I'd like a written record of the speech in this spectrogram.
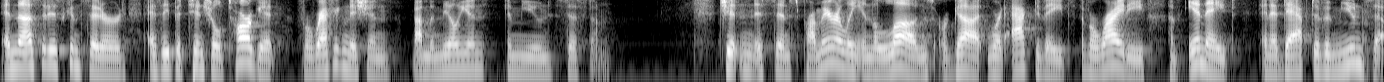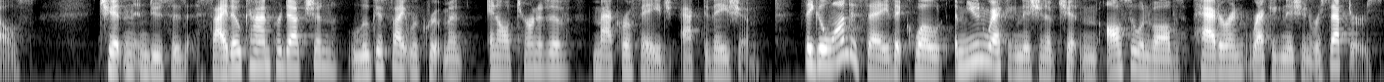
and thus it is considered as a potential target for recognition by mammalian immune system. Chitin is sensed primarily in the lungs or gut, where it activates a variety of innate and adaptive immune cells. Chitin induces cytokine production, leukocyte recruitment, and alternative macrophage activation. They go on to say that, quote, immune recognition of chitin also involves pattern recognition receptors,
